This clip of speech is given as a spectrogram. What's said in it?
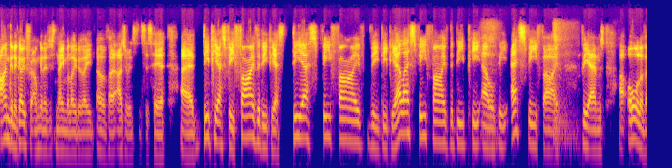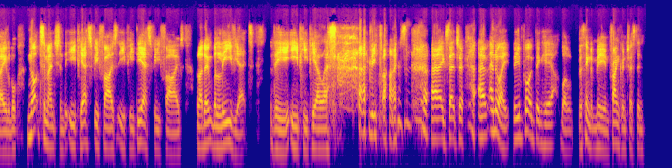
I'm going to go for it. I'm going to just name a load of, of uh, Azure instances here. Uh, DPS v5, the DPS DS v5, the DPLS v5, the DPLVS v5 VMs are all available. Not to mention the EPS v5s, EPDS v5s, but I don't believe yet the EPPLS v5s, uh, etc. Um, anyway, the important thing here, well, the thing that me and Frank are interested in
